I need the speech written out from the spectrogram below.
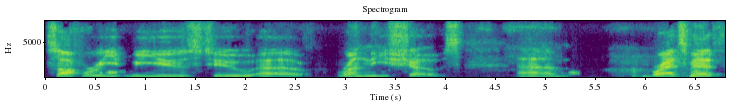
software we, we use to uh, run these shows. Um, Brad Smith,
